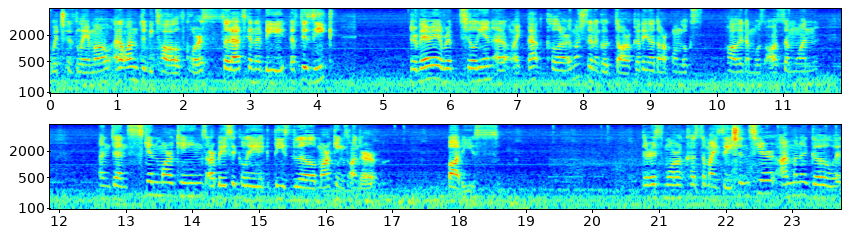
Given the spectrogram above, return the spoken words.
which is lame-o. I don't want them to be tall, of course, so that's gonna be the physique. They're very reptilian. I don't like that color. I'm just gonna go dark. I think the dark one looks probably the most awesome one. And then skin markings are basically these little markings on their bodies. There is more customizations here. I'm gonna go with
